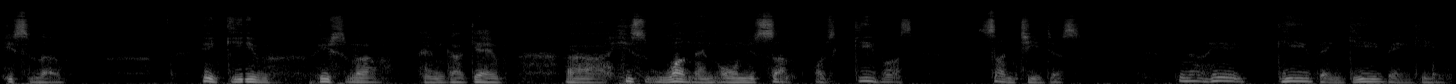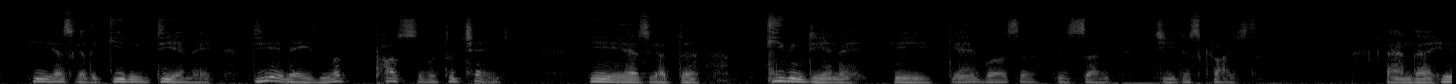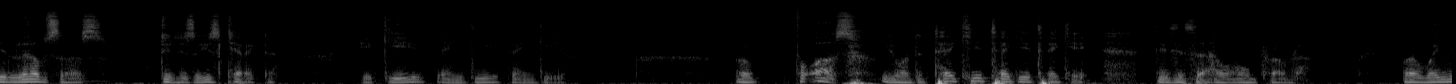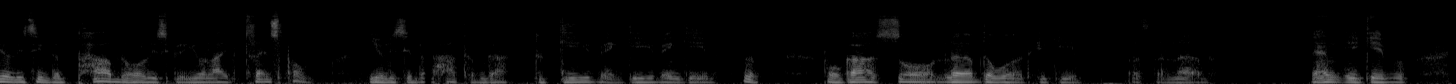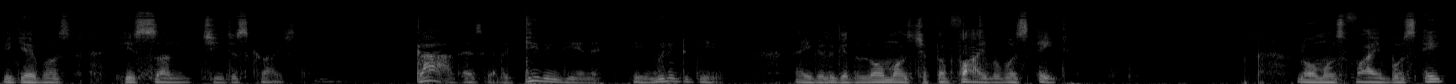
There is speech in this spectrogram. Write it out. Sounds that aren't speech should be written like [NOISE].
His love. He gave His love, and God gave uh, His one and only Son, or give us Son Jesus. You know, He give and give and give. He has got the giving DNA. DNA is not possible to change. He has got the giving DNA. He gave us uh, His Son, Jesus Christ. And uh, He loves us. This is His character. He give and give and give. But for us, we want to take it, take it, take it. [LAUGHS] This is our own problem. But when you receive the power of the Holy Spirit, your life transform. You receive the heart of God to give and give and give. Look, for God so loved the world, He gave us the love. And He gave He gave us His Son Jesus Christ. God has got the giving DNA. He's willing to give. And if you look at Romans chapter 5, verse 8. Romans 5, verse 8.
